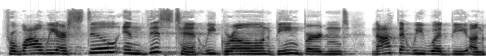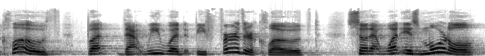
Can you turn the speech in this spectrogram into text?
For while we are still in this tent, we groan, being burdened, not that we would be unclothed, but that we would be further clothed, so that what is mortal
